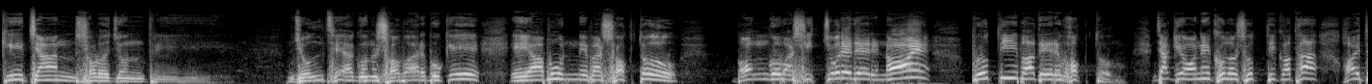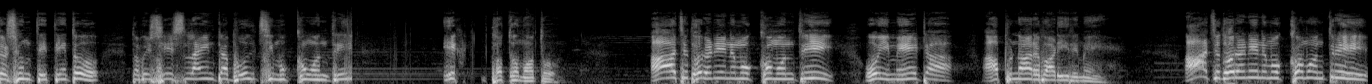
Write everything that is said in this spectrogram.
কে চান ষড়যন্ত্রী? জ্বলছে আগুন সবার বুকে, এ আগুন নেবা শক্ত। বঙ্গবাসী চোরেদের নয়, প্রতিবাদের ভক্ত। যাকে অনেক হলো সত্যি কথা, হয়তো শুনতে তেতো। তবে শেষ লাইনটা বলছি মুখ্যমন্ত্রী একটু মতো আজ ধরে নিন মুখ্যমন্ত্রী, ওই মেয়েটা আপনার বাড়ির মেয়ে। আজ ধরে নিন মুখ্যমন্ত্রী,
